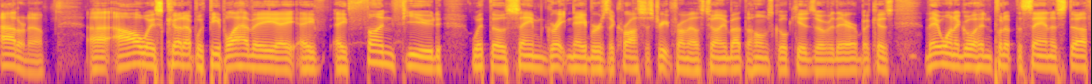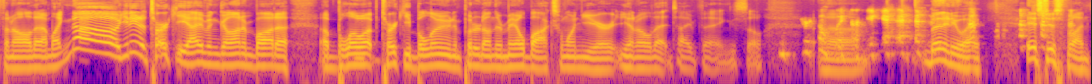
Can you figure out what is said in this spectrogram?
I don't know. Uh, I always cut up with people. I have a, a, a, fun feud with those same great neighbors across the street from me. I was telling you about the homeschool kids over there because they want to go ahead and put up the Santa stuff and all that. I'm like, no, you need a turkey. I even gone and bought a, a blow up turkey balloon and put it on their mailbox one year, you know, that type thing. So, um, but anyway, it's just fun.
